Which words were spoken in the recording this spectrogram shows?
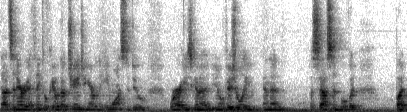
That's an area I think, okay, without changing everything he wants to do, where he's gonna, you know, visually and then assess and move it, but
